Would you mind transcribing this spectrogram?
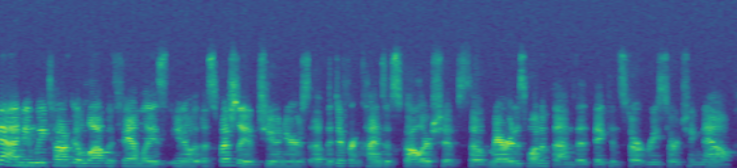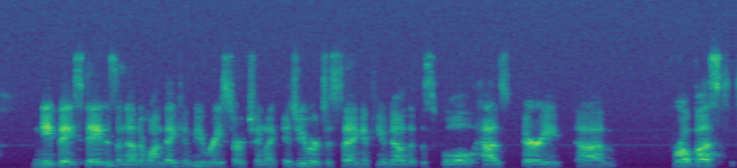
Yeah, I mean, we talk a lot with families, you know, especially of juniors, of the different kinds of scholarships. So, merit is one of them that they can start researching now. Need based aid is another one they can be researching. Like, as you were just saying, if you know that the school has very um, robust,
